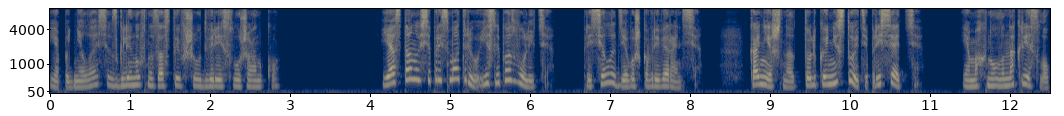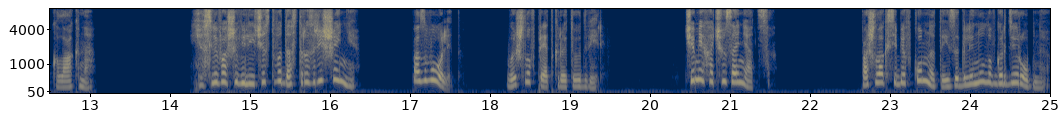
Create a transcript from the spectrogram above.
Я поднялась, взглянув на застывшую у дверей служанку. «Я останусь и присмотрю, если позволите», — присела девушка в реверансе. «Конечно, только не стойте, присядьте». Я махнула на кресло около окна. «Если Ваше Величество даст разрешение». «Позволит». Вышла в приоткрытую дверь. «Чем я хочу заняться?» Пошла к себе в комнату и заглянула в гардеробную.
